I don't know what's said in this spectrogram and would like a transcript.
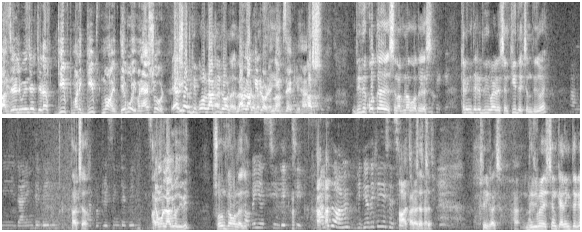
লাক্সারি লিভিং যেটা গিফট মানে গিফট নয় দেবই মানে অ্যাশোর অ্যাশোর কি কোনো লাকি ড্র না লাকি ড্র নয়। এক্স্যাক্টলি হ্যাঁ। আস। দিদি কোথায় এসেছেন? আপনার কোথায় এসেছেন? ক্যানিং থেকে দিদি ভাই এসেছেন কি দেখছেন দিদি ভাই? আমি ডাইনিং টেবিল আচ্ছা। তারপর ড্রেসিং টেবিল কেমন লাগল দিদি? শোরুম কেমন লাগে সবাই এসেছি দেখছি। আমি তো আমি ভিডিও দেখেই এসেছি। আচ্ছা আচ্ছা আচ্ছা। আচ্ছা। ঠিক আছে। হ্যাঁ। দিদি ভাই এসেছেন ক্যানিং থেকে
